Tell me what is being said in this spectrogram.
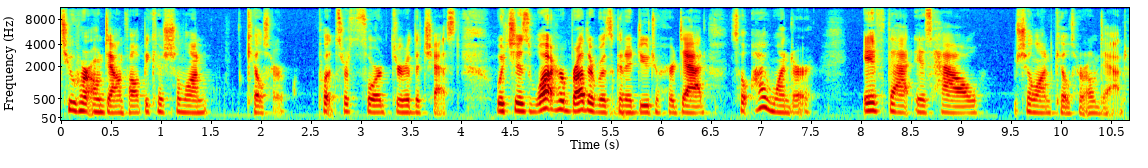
to her own downfall because Shallan kills her, puts her sword through the chest, which is what her brother was going to do to her dad. So I wonder if that is how Shallan killed her own dad.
